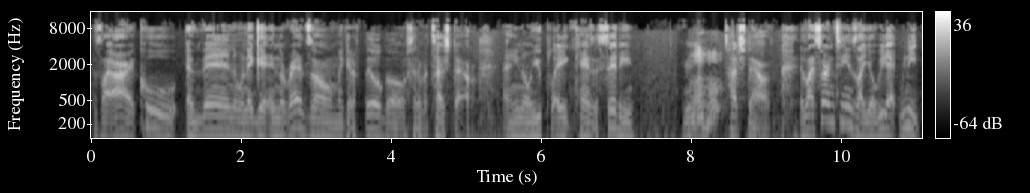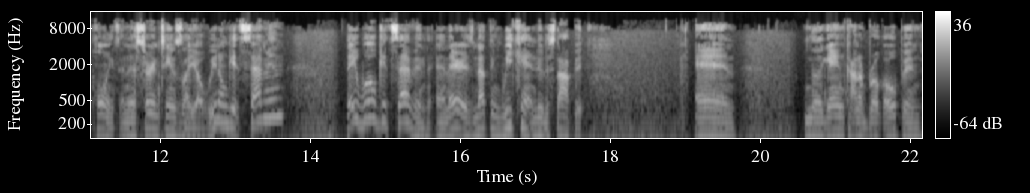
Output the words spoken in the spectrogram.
it's like, all right, cool. And then when they get in the red zone, they get a field goal instead of a touchdown. And you know, you play Kansas City. You need touchdowns. It's like certain teams like, yo, we got we need points, and then certain teams like, yo, we don't get seven, they will get seven, and there is nothing we can't do to stop it. And you know, the game kind of broke open.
